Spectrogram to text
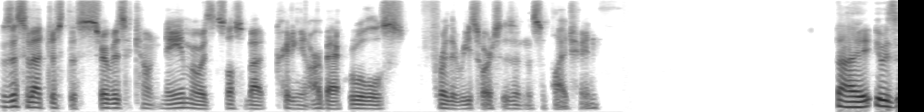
Was this about just the service account name, or was this also about creating RBAC rules for the resources in the supply chain? I it was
